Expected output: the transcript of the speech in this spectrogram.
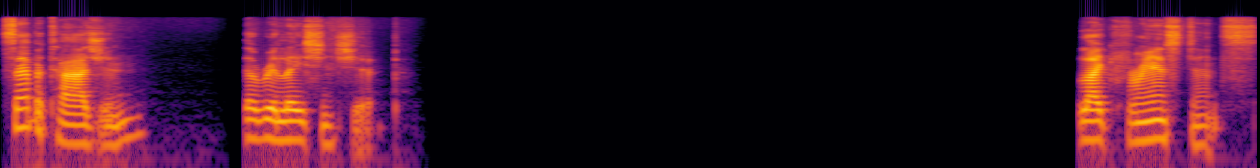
sabotaging the relationship. Like, for instance,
